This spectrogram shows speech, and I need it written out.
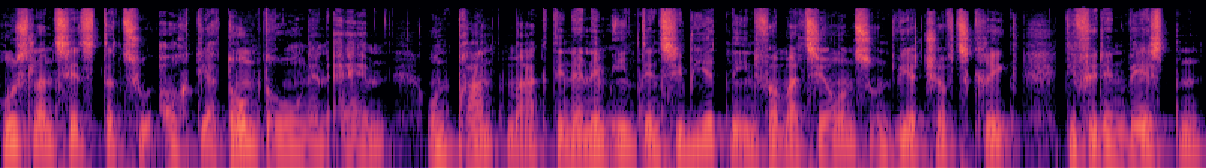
Russland setzt dazu auch die Atomdrohungen ein und brandmarkt in einem intensivierten Informations- und Wirtschaftskrieg die für den Westen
